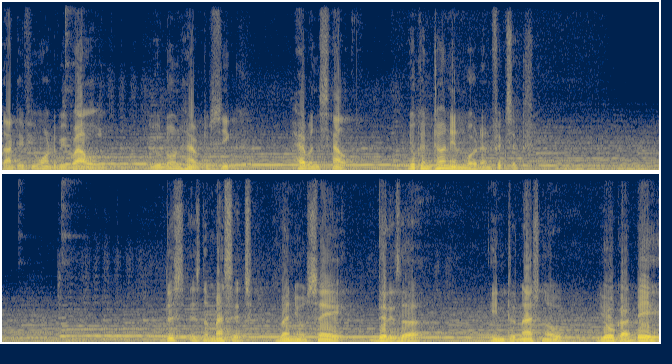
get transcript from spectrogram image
That if you want to be well, you don't have to seek heaven's help, you can turn inward and fix it. This is the message when you say there is a international yoga day,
